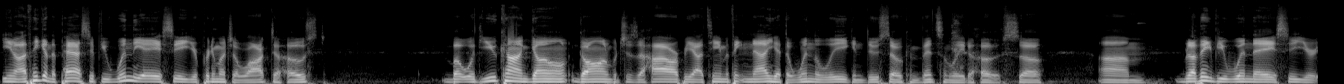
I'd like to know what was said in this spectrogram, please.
you know, I think in the past if you win the AAC, you're pretty much a lock to host. But with UConn gone, gone, which is a high RPI team, I think now you have to win the league and do so convincingly to host. So, um, but I think if you win the AAC, you're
